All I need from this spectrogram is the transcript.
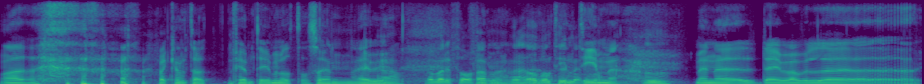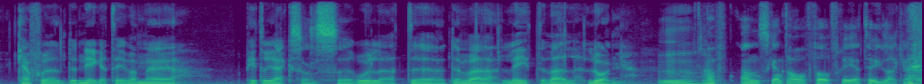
Vad kan det ta? 50 minuter sen är vi Ja. Vad var det förra framme. över en timme? En timme. Mm. Men eh, det var väl eh, kanske det negativa med Peter Jacksons eh, rulle att den var lite väl lång. Mm. Han, han ska inte ha för fria tyglar kanske.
